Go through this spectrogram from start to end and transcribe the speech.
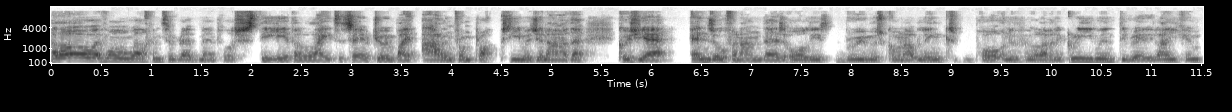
Hello, everyone. Welcome to Red Men Plus. Ste here. Delighted to say I'm joined by Aaron from Proxima Jornada. Because, yeah, Enzo Fernandez, all these rumours coming out, links, important Liverpool have an agreement, they really like him,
